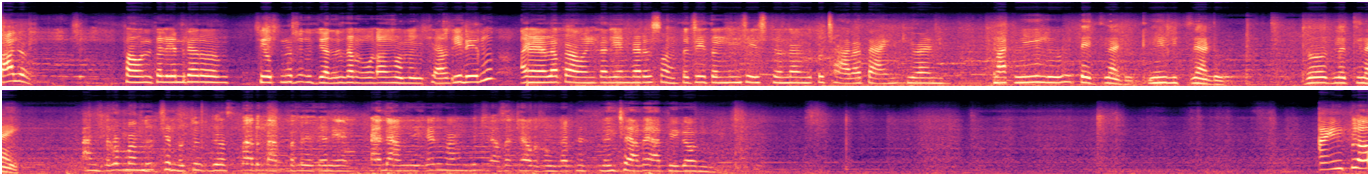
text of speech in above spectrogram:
చాలు. పవన్ కళ్యాణ్ గారు చేసిన జనం కూడా మనం లేదు. అలా పవన్ కళ్యాణ్ గారు సొంత జీతం నుంచి ఇస్తున్నందుకు చాలా థ్యాంక్ యూ అండి. నాకు నీళ్ళు తెచ్చినాడు నీళ్ళు ఇచ్చినాడు. రోజులు వచ్చినాయి. అందరూ మమ్మల్ని చిన్న చూపు చేస్తున్నారు నచ్చలేదని కానీ చాలా చాలా నేను చాలా హ్యాపీగా ఉంది మా ఇంట్లో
